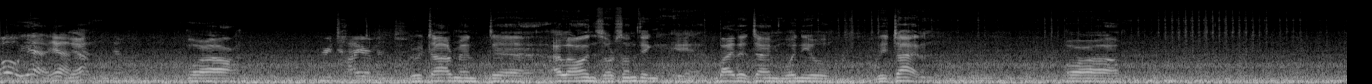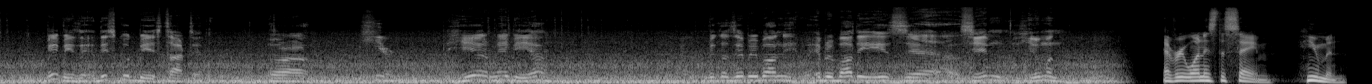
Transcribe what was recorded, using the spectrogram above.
oh yeah, yeah, Yeah. or uh, Retirement. retirement uh, allowance or something uh, by the time when you retire or uh, maybe this could be started or uh, Here. Here maybe yeah because everybody everybody is uh, same human Everyone is the same, human.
